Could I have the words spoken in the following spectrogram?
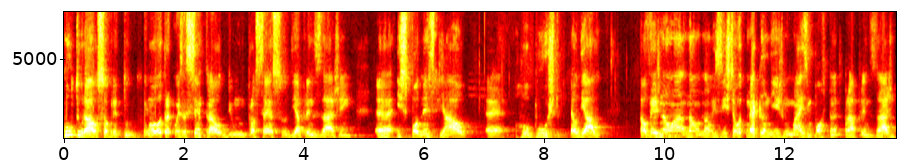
cultural, sobretudo. Uma outra coisa central de um processo de aprendizagem é, exponencial, é, robusto, é o diálogo. Talvez não, há, não, não exista outro mecanismo mais importante para a aprendizagem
